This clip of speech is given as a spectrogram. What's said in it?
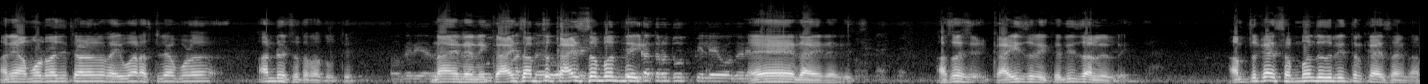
आणि अमोलराजे त्यावेळेला रविवार असल्यामुळं अन्नछत्रात होते. वगैरे नाही नाही नाही काहीच आमचं काहीच संबंध नाही. एकत्र दूध पिले वगैरे. ए नाही नाही नाही. असं काहीच नाही कधीच झालेलं नाही. आमचं काय संबंधच नाही तर काय सांगणार?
